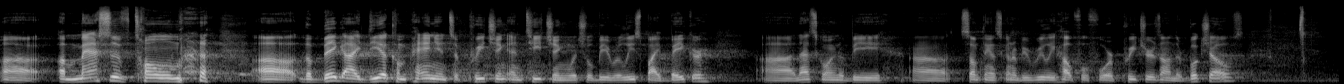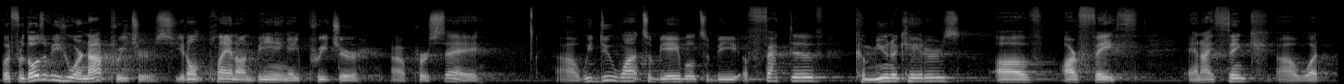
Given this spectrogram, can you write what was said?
uh, a massive tome Uh, the Big Idea Companion to Preaching and Teaching, which will be released by Baker. Uh, that's going to be uh, something that's going to be really helpful for preachers on their bookshelves. But for those of you who are not preachers, you don't plan on being a preacher uh, per se, uh, we do want to be able to be effective communicators of our faith. And I think what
